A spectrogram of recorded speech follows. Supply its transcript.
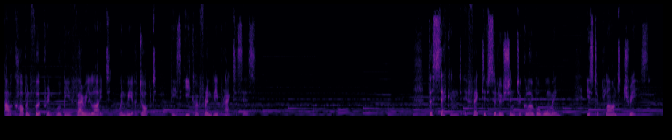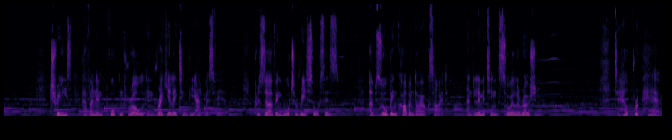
Our carbon footprint will be very light when we adopt these eco friendly practices. The second effective solution to global warming is to plant trees. Trees have an important role in regulating the atmosphere, preserving water resources, absorbing carbon dioxide, and limiting soil erosion. To help repair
